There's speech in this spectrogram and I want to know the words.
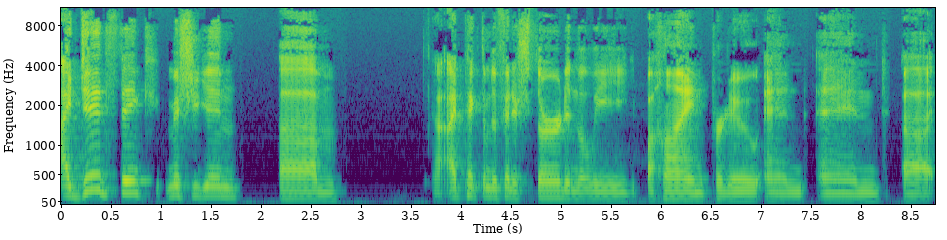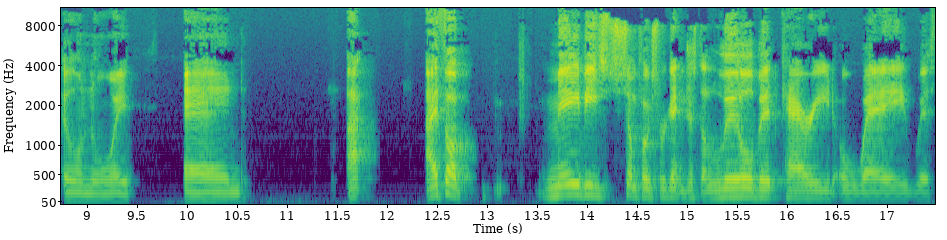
I did think Michigan. Um, I picked them to finish third in the league behind Purdue and and uh, Illinois, and I I thought maybe some folks were getting just a little bit carried away with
